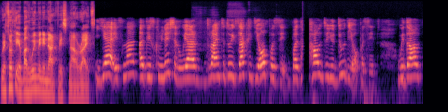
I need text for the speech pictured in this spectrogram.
We're talking about women in ArchViz now, right? Yeah, it's not a discrimination. We are trying to do exactly the opposite. But how do you do the opposite? without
